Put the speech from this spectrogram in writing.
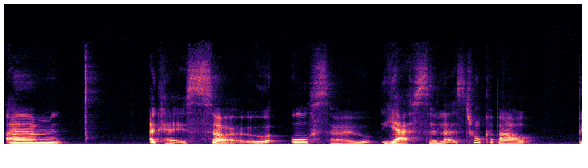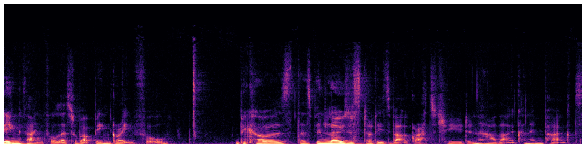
Um, okay, so also, yes, so let's talk about being thankful. Let's talk about being grateful because there's been loads of studies about gratitude and how that can impact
